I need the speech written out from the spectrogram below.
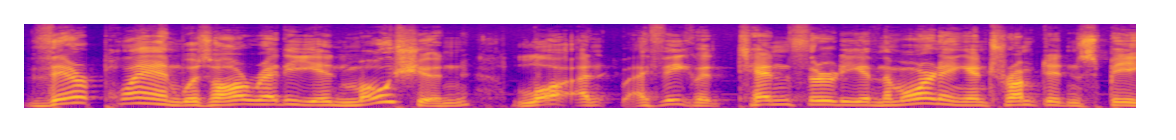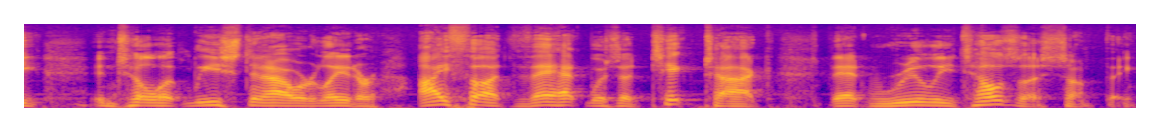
their plan was already in motion. I think at 10:30 in the morning, and Trump didn't speak until at least an hour later. I thought that was a tick-tock that really tells us something.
